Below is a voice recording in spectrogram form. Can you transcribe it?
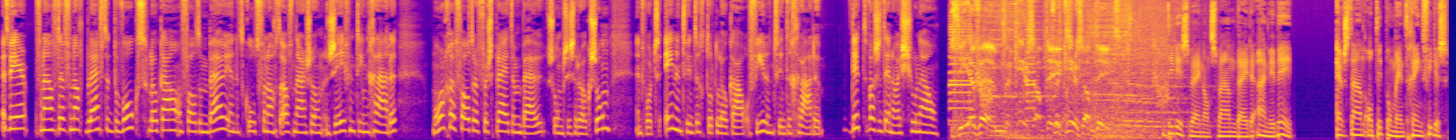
Het weer. Vanavond en vannacht blijft het bewolkt. Lokaal valt een bui en het koelt vannacht af naar zo'n 17 graden. Morgen valt er verspreid een bui. Soms is er ook zon. Het wordt 21 tot lokaal 24 graden. Dit was het NOS Journaal. ZFM. Verkeersupdate. Verkeersupdate. Dit is Wijnand Zwaan bij de ANWB. Er staan op dit moment geen files.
